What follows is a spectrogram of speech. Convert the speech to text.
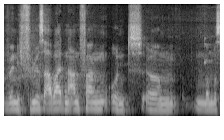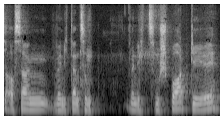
wenn ich frühes Arbeiten anfange und ähm, man muss auch sagen, wenn ich dann zum, wenn ich zum Sport gehe,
